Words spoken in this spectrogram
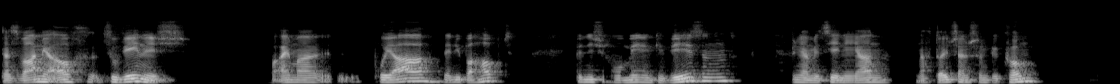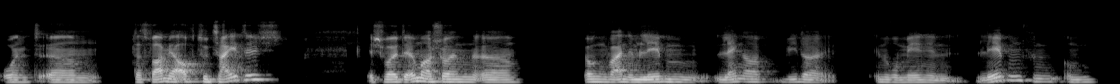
das war mir auch zu wenig einmal pro Jahr, wenn überhaupt, bin ich in Rumänien gewesen. Ich bin ja mit zehn Jahren nach Deutschland schon gekommen. Und ähm, das war mir auch zu zeitig. Ich wollte immer schon äh, irgendwann im Leben länger wieder in Rumänien leben, um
